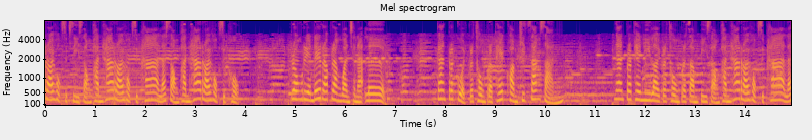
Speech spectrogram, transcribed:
2564 2565 และ 2566 โรงเรียนได้รับรางวัลชนะเลิศ การประกวดกระทงประเภทความคิดสร้างสรรค์ งานประเพณีลอยกระทงประจำปี 2565 และ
